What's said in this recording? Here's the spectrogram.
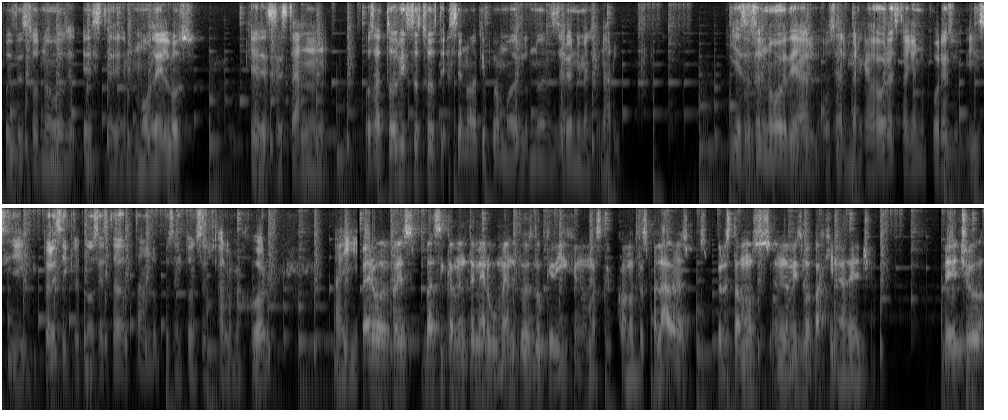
pues de estos nuevos este, modelos que se están. O sea, tú has visto este nuevo tipo de modelos, no es necesario ni mencionarlo. Y ese es el nuevo ideal. O sea, el mercado ahora está yendo por eso. Y si Victoria's Secret no se está adaptando, pues entonces a lo mejor ahí. Pero es básicamente mi argumento, es lo que dije, nomás que con otras palabras. Pues, pero estamos en la misma página, de hecho. De hecho,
